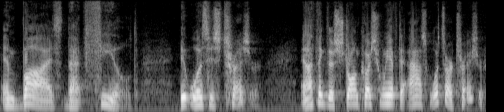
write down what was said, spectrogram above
and buys that field. It was his treasure. And I think the strong question we have to ask what's our treasure?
